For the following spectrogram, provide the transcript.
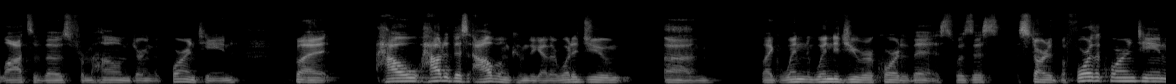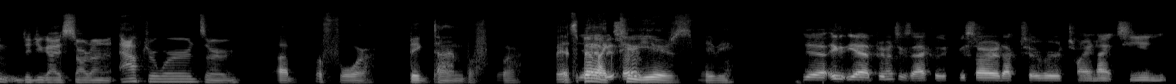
lots of those from home during the quarantine. But how how did this album come together? What did you um, like? When when did you record this? Was this started before the quarantine? Did you guys start on it afterwards, or uh, before. big time before. It's Yeah, been we like two started- years, maybe. Yeah, it- yeah, pretty much exactly. We started October 2019.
